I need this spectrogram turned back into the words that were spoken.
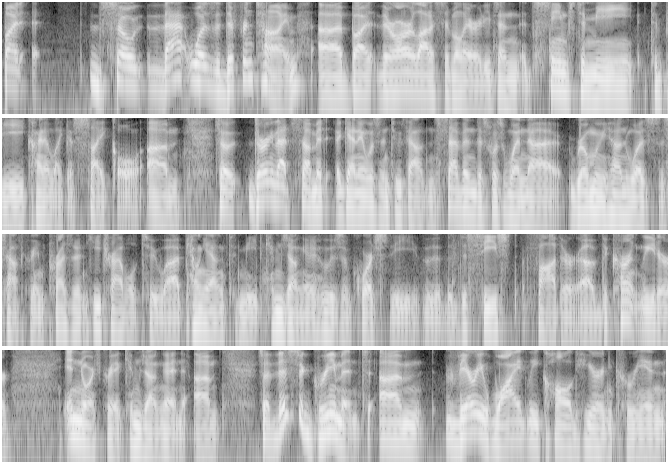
but so that was a different time, uh, but there are a lot of similarities, and it seems to me to be kind of like a cycle. Um, so during that summit, again, it was in 2007. This was when uh, Roh Moo-hyun was the South Korean president. He traveled to uh, Pyongyang to meet Kim Jong Un, who is, of course, the, the, the deceased father of the current leader in North Korea, Kim Jong Un. Um, so this agreement, um, very widely called here in Korean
